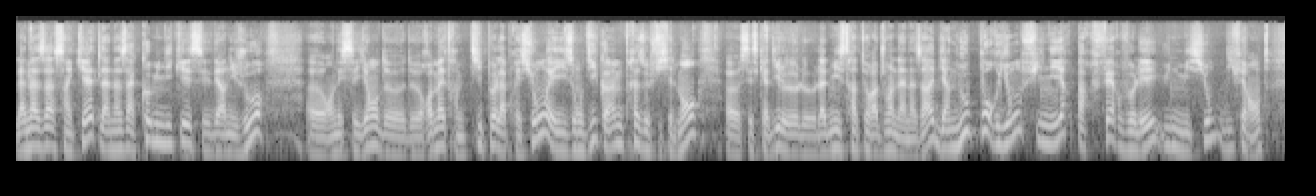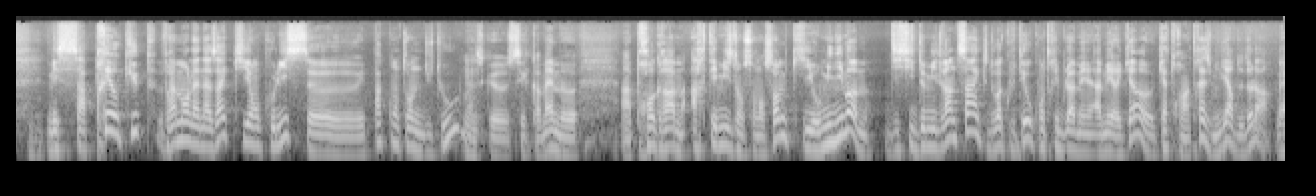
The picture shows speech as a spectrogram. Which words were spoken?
la NASA s'inquiète. La NASA a communiqué ces derniers jours euh, en essayant de, de, remettre un petit peu la pression et ils ont dit quand même très officiellement, euh, c'est ce qu'a dit l'administrateur adjoint de la NASA, eh bien nous pourrions finir par faire voler une mission différentes. Mais ça préoccupe vraiment la NASA qui en coulisses euh, est pas contente du tout parce que c'est quand même euh, un programme Artemis dans son ensemble qui au minimum d'ici 2025 doit coûter aux contribuables américains 93 euh, milliards de dollars. Bah.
